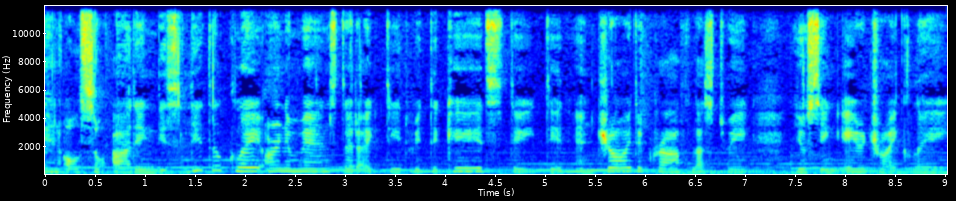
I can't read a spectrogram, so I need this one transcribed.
And also adding these little clay ornaments that I did with the kids. They did enjoy the craft last week using air dry clay.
